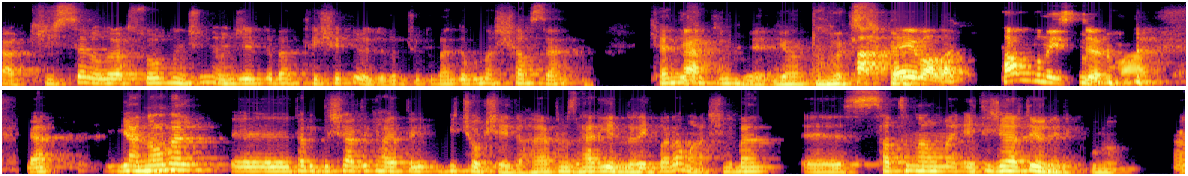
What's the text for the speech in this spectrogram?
Ya kişisel olarak sorduğun için öncelikle ben teşekkür ediyorum. Çünkü ben de buna şahsen kendi fikrimle yanıtlamak istiyorum. Eyvallah. Tam bunu istiyorum abi. yani, yani normal e, tabii dışarıdaki hayatta birçok şeyde hayatımızda her yerinde renk var ama şimdi ben e, satın alma, e-ticarete yönelik bunu e,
